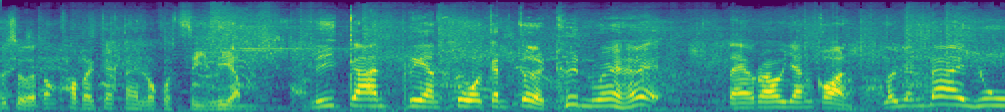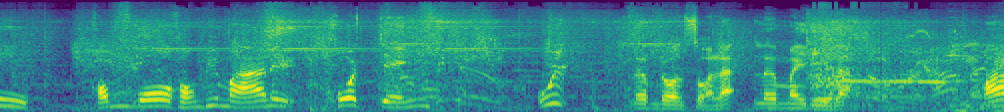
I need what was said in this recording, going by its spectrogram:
รู้สึกว่าต้องเข้าไปใกล้ๆแล้วกดสี่เหลี่ยม มีการเปลี่ยนตัวกันเกิดขึ้นเว้ยเฮ้ย แต่เรายังก่อนเรายังได้อยู่คอมโบของพี่หมานี่โคตรเจ๋งอุ้ยเริ่มโดนสวนแล้วเริ่มไม่ดีแล้วมา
